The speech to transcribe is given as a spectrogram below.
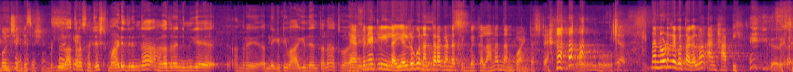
ಬುಲ್ಶಿಟ್ ಡಿಸಿಷನ್ ನೀವು ಆ ಥರ ಸಜೆಸ್ಟ್ ಮಾಡಿದ್ರಿಂದ ಹಾಗಾದ್ರೆ ನಿಮಗೆ ಅಂದರೆ ಅದು ನೆಗೆಟಿವ್ ಆಗಿದೆ ಅಂತನಾ ಅಥವಾ ಡೆಫಿನೆಟ್ಲಿ ಇಲ್ಲ. ಎಲ್ರಿಗೂ ನಂತರ ಗಂಡ ಸಿಗಬೇಕಲ್ಲ ಅನ್ನೋದು ನನ್ನ ಪಾಯಿಂಟ್ ಅಷ್ಟೇ. ನಾನು ನೋಡಿದ್ರೆ ಗೊತ್ತಾಗಲ್ವಾ? I am happy correct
